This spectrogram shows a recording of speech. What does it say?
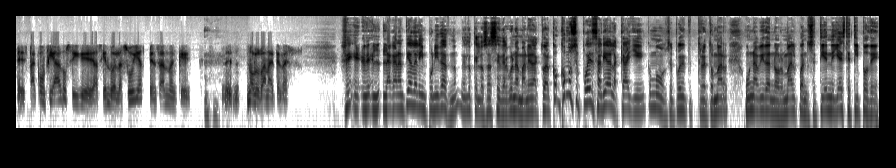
está confiado, sigue haciendo de las suyas, pensando en que eh, no los van a detener. Sí, eh, la garantía de la impunidad, ¿no? Es lo que los hace de alguna manera actuar. ¿Cómo, se puede salir a la calle? ¿Cómo se puede retomar una vida normal cuando se tiene ya este tipo de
